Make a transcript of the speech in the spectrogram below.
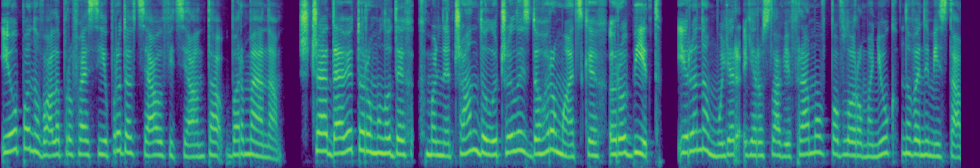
і опанували професії продавця, офіціанта, бармена. Ще дев'ятеро молодих хмельничан долучились до громадських робіт. Ірина Муляр, Ярослав Єфремов, Павло Романюк. Новини міста.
